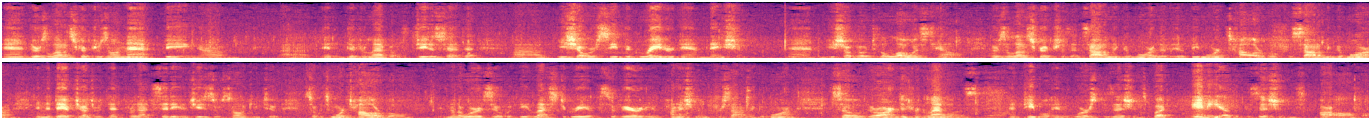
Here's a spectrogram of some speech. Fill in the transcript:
And there's a lot of scriptures on that being um, uh, in different levels. Jesus said that uh, ye shall receive the greater damnation. and you shall go to the lowest hell. There's a lot of scriptures that Sodom and Gomorrah, that it would be more tolerable for Sodom and Gomorrah in the day of judgment than for that city that Jesus was talking to. So it's more tolerable, in other words, it would be less degree of severity of punishment for Sodom and Gomorrah. So there are different levels and people in worse positions, but any of the positions are awful.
